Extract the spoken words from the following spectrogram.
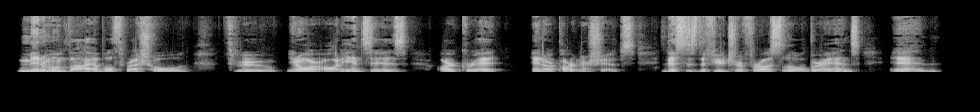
minimum viable threshold through, you know, our audiences, our grit, and our partnerships. This is the future for us little brands. And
